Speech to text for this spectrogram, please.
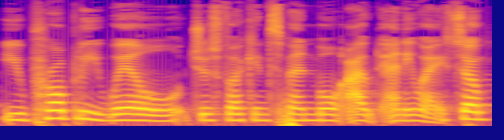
you probably will just fucking spend more out anyway. So,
